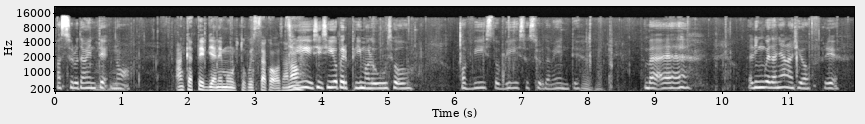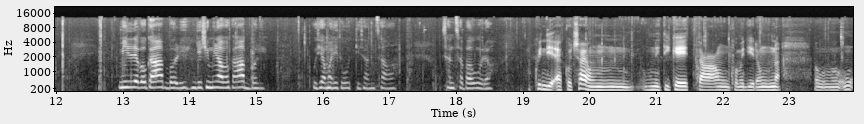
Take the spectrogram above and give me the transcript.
Assolutamente no. Anche a te viene molto questa cosa, no? Sì, sì, sì, io per primo lo uso. Ho visto, ho visto, assolutamente. Mm-hmm. Beh, la lingua italiana ci offre mille vocaboli, diecimila vocaboli usiamoli tutti senza, senza paura. Quindi ecco, c'è un, un'etichetta, un, come dire, un, un,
